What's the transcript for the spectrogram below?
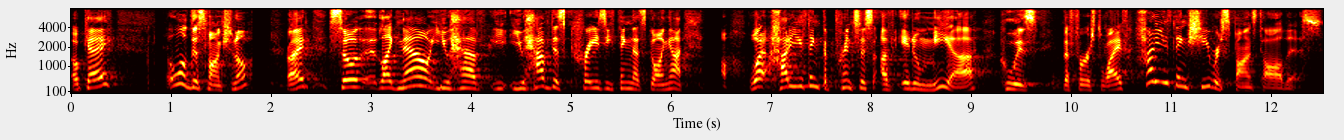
okay? A little dysfunctional, right? So, like now you have you have this crazy thing that's going on. What? How do you think the princess of Idumea, who is the first wife, how do you think she responds to all this?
